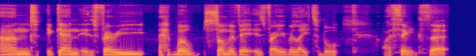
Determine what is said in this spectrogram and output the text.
And again, it's very well, some of it is very relatable. I think that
